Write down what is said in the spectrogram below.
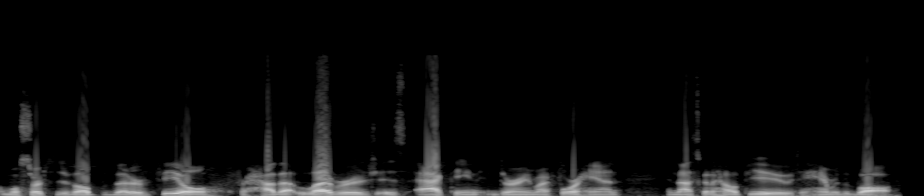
I'm going to start to develop a better feel for how that leverage is acting during my forehand. And that's going to help you to hammer the ball.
